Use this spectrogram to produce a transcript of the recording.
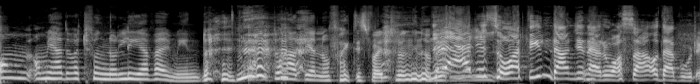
om, om jag hade varit tvungen att leva i min, då, då hade jag nog faktiskt varit tvungen att Nu är det så att din dungeon är rosa och där bor du.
